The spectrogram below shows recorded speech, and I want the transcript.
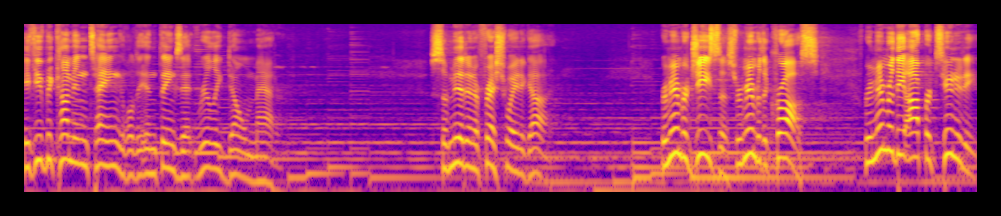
If you've become entangled in things that really don't matter, Submit in a fresh way to God. Remember Jesus. Remember the cross. Remember the opportunity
